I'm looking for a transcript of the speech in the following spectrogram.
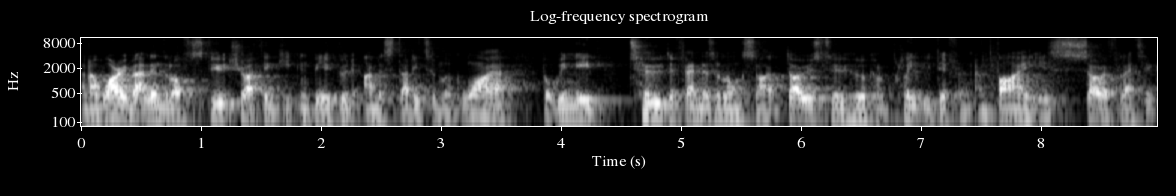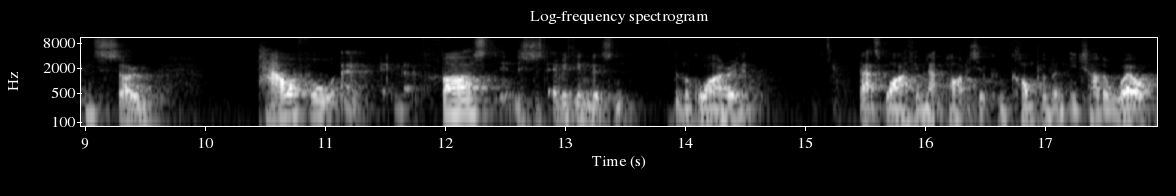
And I worry about Lindelof's future. I think he can be a good understudy to Maguire, but we need two defenders alongside those two who are completely different. And Bailly is so athletic and so powerful and, and fast. It's just everything that's, that Maguire isn't. That's why I think that partnership can complement each other well.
